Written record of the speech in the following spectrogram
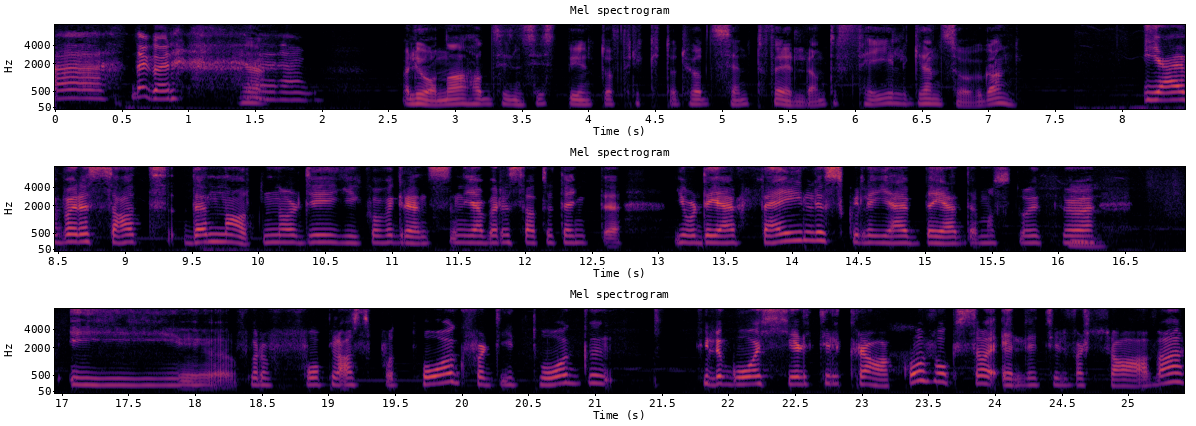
Uh, det går. Ja. Eh, Aljona hadde siden sist begynt å frykte at hun hadde sendt foreldrene til feil grenseovergang. jeg bare satt den natten når de gikk over grensen, jeg bare satt og tenkte Gjorde jeg feil? Skulle jeg be dem å stå i kø i, for å få plass på tog? Fordi tog skulle gå helt til Krakow også, eller til Warszawa.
